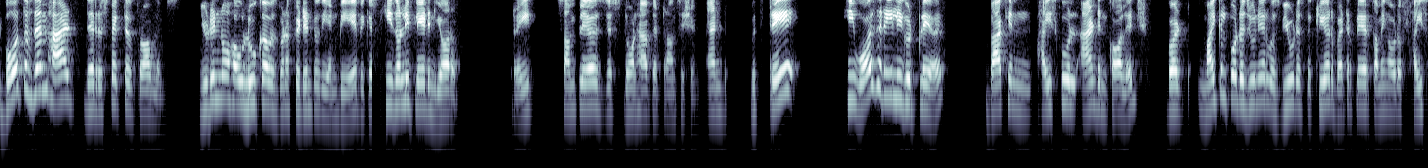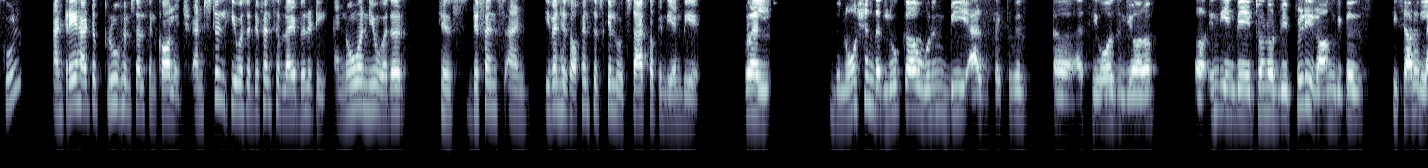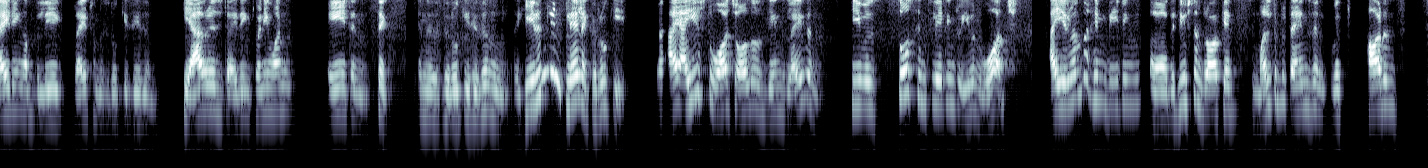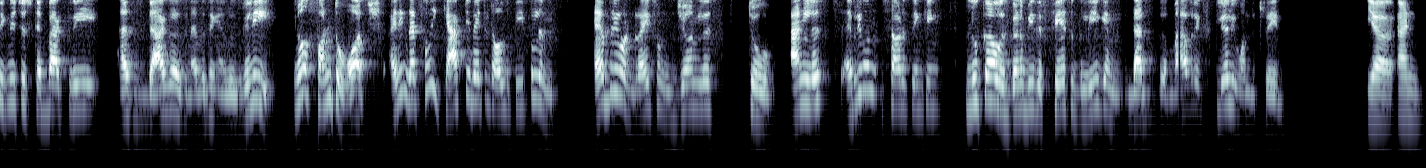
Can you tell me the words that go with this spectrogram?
both of them had their respective problems. You didn't know how Luka was going to fit into the NBA because he's only played in Europe, right? Some players just don't have that transition. And with Trae, he was a really good player back in high school and in college. But Michael Porter Jr. was viewed as the clear better player coming out of high school and Trae had to prove himself in college, and still he was a defensive liability, and no one knew whether his defense and even his offensive skill would stack up in the NBA. Well, the notion that Luka wouldn't be as effective as, uh, as he was in Europe uh, in the NBA it turned out to be pretty wrong because he started lighting up the league right from his rookie season. He averaged, I think, 21, 8, and 6 in his rookie season. He didn't even play like a rookie. I, I used to watch all those games live, and he was so scintillating to even watch. I remember him beating uh, the Houston Rockets multiple times and with Harden's signature step back three as his daggers and everything. It was really, you know, fun to watch. I think that's how he captivated all the people and everyone, right from journalists to analysts, everyone started thinking Luka was going to be the face of the league and that the Mavericks clearly won the trade. Yeah, and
